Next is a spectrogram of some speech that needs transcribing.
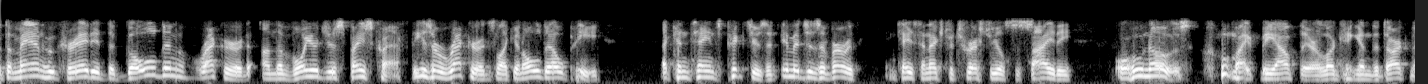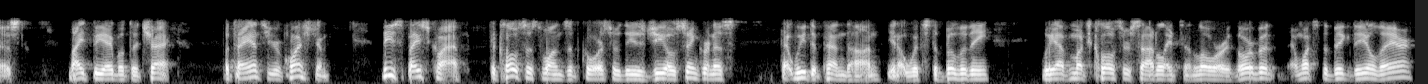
with the man who created the golden record on the Voyager spacecraft. These are records like an old LP that contains pictures and images of Earth in case an extraterrestrial society, or who knows, who might be out there lurking in the darkness might be able to check. But to answer your question, these spacecraft, the closest ones, of course, are these geosynchronous that we depend on, you know, with stability. We have much closer satellites in low Earth orbit. And what's the big deal there?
